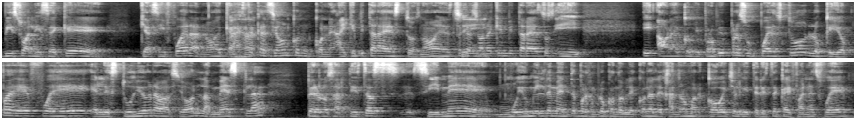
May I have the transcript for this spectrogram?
visualicé que, que así fuera, ¿no? De que a Ajá. esta canción con, con- hay que invitar a estos, ¿no? Esta Sí. canción hay que invitar a estos. Y, y ahora con mi propio presupuesto, lo que yo pagué fue el estudio grabación, la mezcla. Pero los artistas eh, sí me, muy humildemente, por ejemplo, cuando hablé con Alejandro Markovich, el guitarrista de Caifanes, fue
